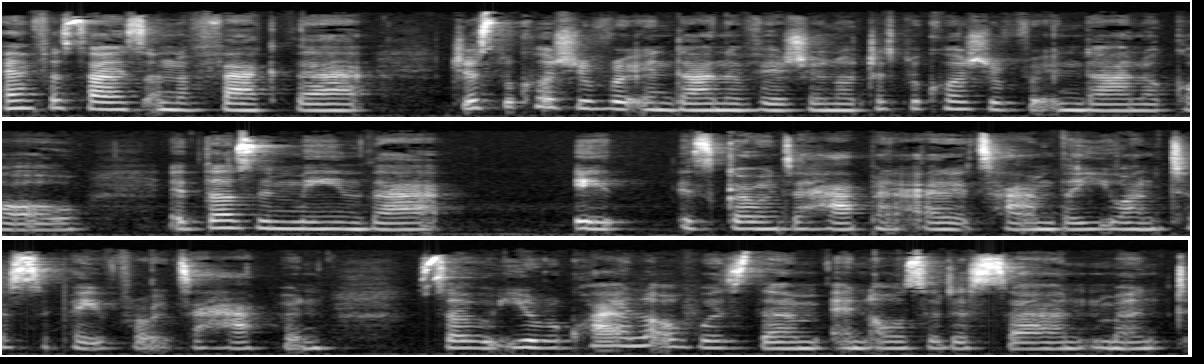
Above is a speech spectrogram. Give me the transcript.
emphasize on the fact that just because you've written down a vision or just because you've written down a goal, it doesn't mean that it is going to happen at a time that you anticipate for it to happen. So you require a lot of wisdom and also discernment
